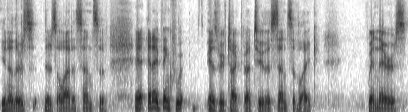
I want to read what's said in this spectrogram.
you know there's there's a lot of sense of and, and i think w- as we've talked about too the sense of like when there's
